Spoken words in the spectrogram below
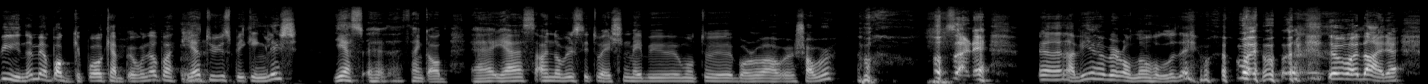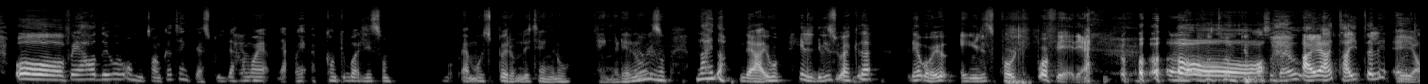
begynner med å banke på campingvogna. Yeah, do you speak English? Yes, uh, thank God. Uh, yes, I know your situation. Maybe you want to borrow our shower? Og så er det uh, Nei, vi are on a holiday. det var nære. Å, for jeg hadde jo omtanke. Jeg tenkte jeg skulle det her må jeg, jeg, jeg kan ikke bare liksom Jeg må spørre om de trenger noe. Trenger dere noe, liksom? Nei da, det er jo heldigvis hun er ikke det. Det var jo engelsk folk på ferie. Eh, altså, er jo, er jeg teit, eller? Ja.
